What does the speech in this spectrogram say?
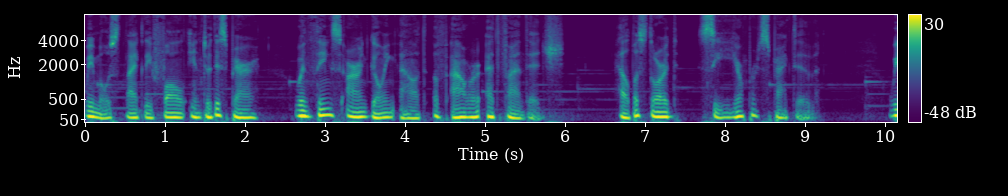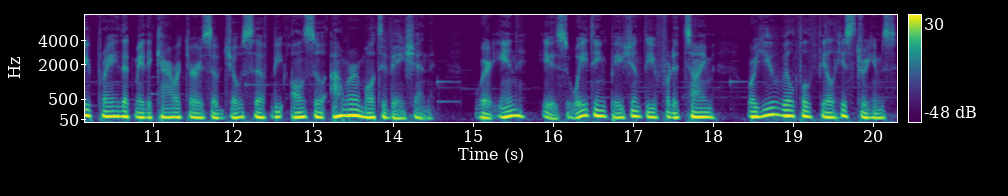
We most likely fall into despair when things aren't going out of our advantage. Help us, Lord, see your perspective. We pray that may the characters of Joseph be also our motivation, wherein he is waiting patiently for the time where you will fulfill his dreams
